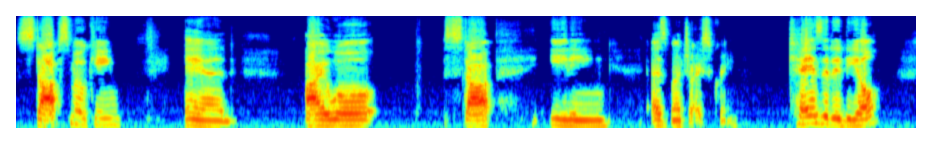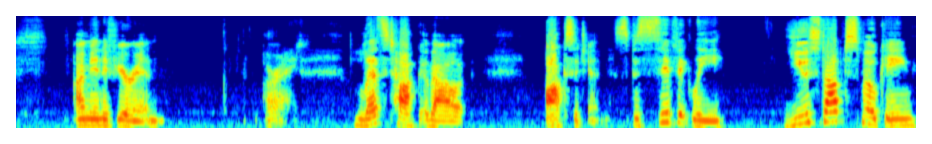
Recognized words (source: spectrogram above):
Stop smoking, and I will stop eating as much ice cream. Okay, is it a deal? I'm in if you're in. All right, let's talk about oxygen. Specifically, you stopped smoking.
